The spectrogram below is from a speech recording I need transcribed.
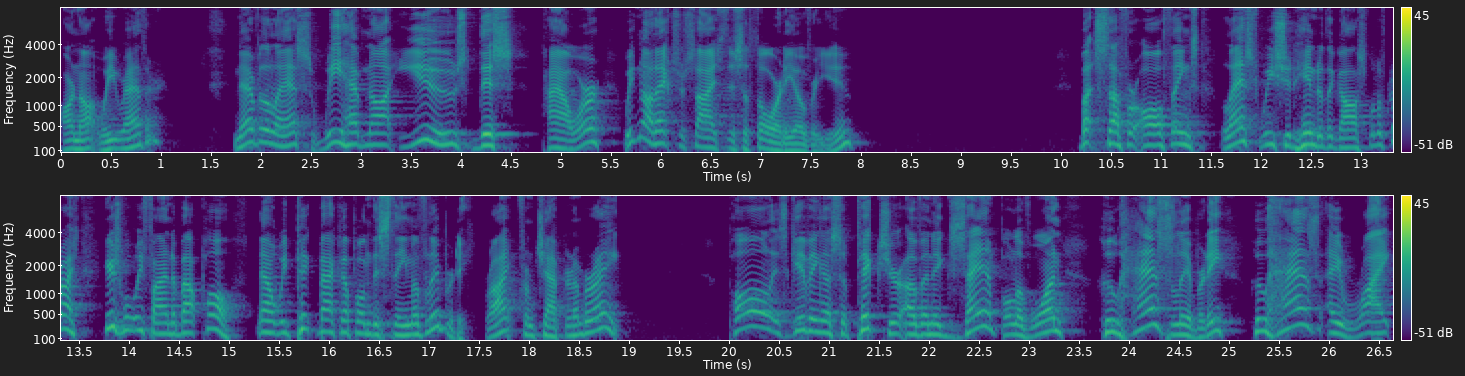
are not we rather? Nevertheless, we have not used this power, we've not exercised this authority over you, but suffer all things lest we should hinder the gospel of Christ. Here's what we find about Paul. Now, we pick back up on this theme of liberty, right, from chapter number 8. Paul is giving us a picture of an example of one who has liberty, who has a right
